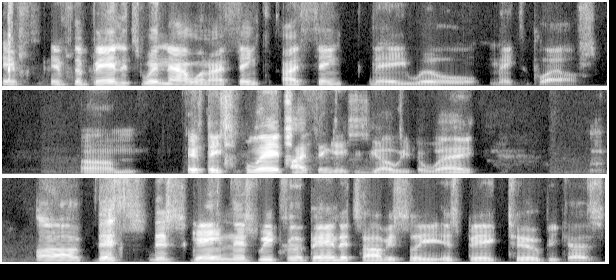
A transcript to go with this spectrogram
if if the Bandits win that one, I think I think they will make the playoffs. Um, if they split, I think it could go either way. Uh, this this game this week for the Bandits obviously is big too because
